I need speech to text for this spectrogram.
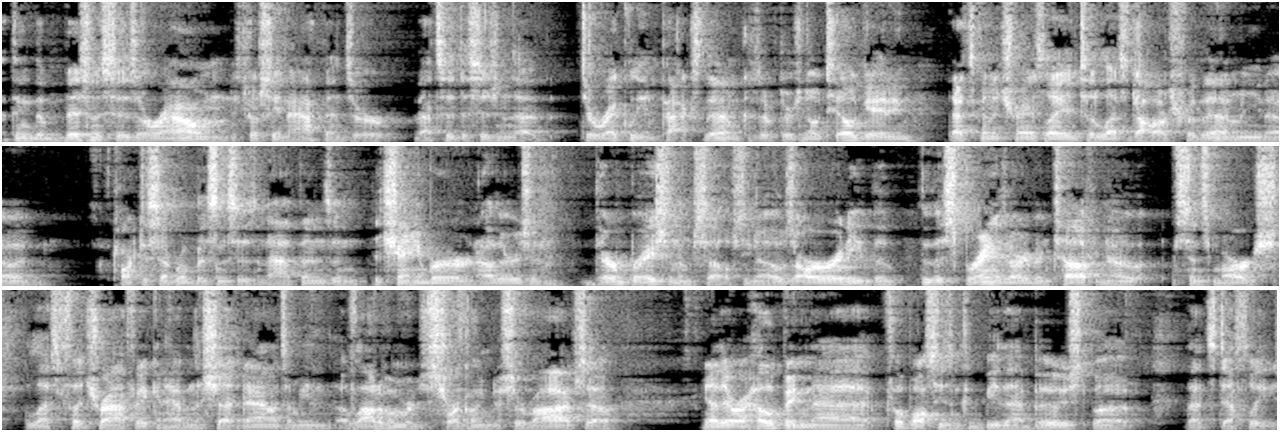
I think the businesses around, especially in Athens, are that's a decision that directly impacts them because if there's no tailgating, that's going to translate into less dollars for them, you know. And talked to several businesses in Athens and the chamber and others, and they're bracing themselves. You know, it was already the through the spring has already been tough. You know, since March, less foot traffic and having the shutdowns. I mean, a lot of them are just struggling to survive. So, you know, they were hoping that football season could be that boost, but that's definitely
